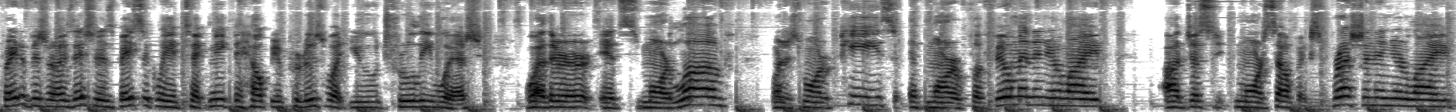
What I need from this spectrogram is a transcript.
creative visualization is basically a technique to help you produce what you truly wish whether it's more love whether it's more peace if more fulfillment in your life uh, just more self-expression in your life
